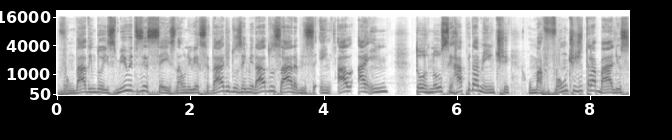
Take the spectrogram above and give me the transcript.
fundado em 2016 na Universidade dos Emirados Árabes em Al Ain, tornou-se rapidamente uma fonte de trabalhos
